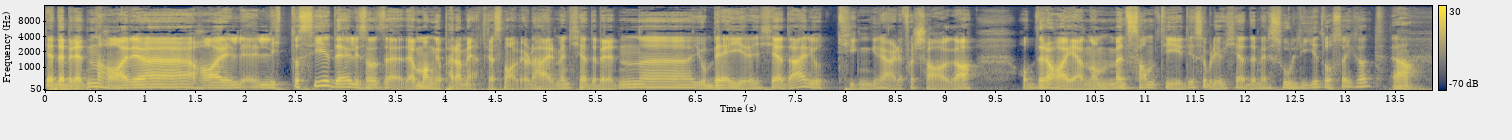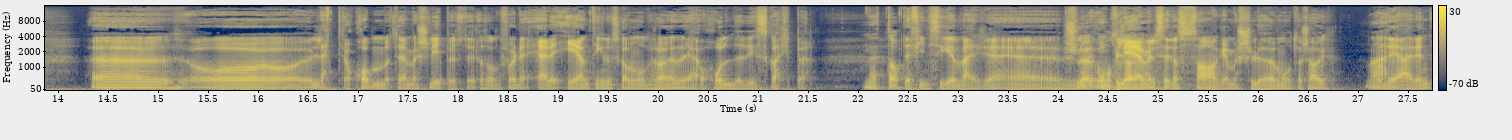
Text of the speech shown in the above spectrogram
Kjedebredden har, eh, har litt å si. Det er, liksom, det er mange parametere som avgjør det her. Men kjedebredden, eh, jo bredere kjede er, jo tyngre er det for saga å dra gjennom. Men samtidig så blir jo kjedet mer solid også, ikke sant? Ja. Eh, og lettere å komme til med slipeutstyr og sånn. For det er det én ting du skal med motorsagen, det er å holde de skarpe. Nettopp. Det fins ikke verre eh, Sløve opplevelse enn å sage med sløv motorsag. Nei. Og det er en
